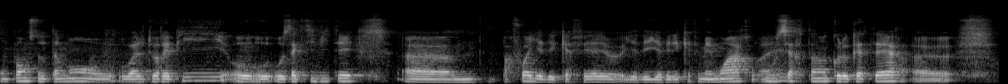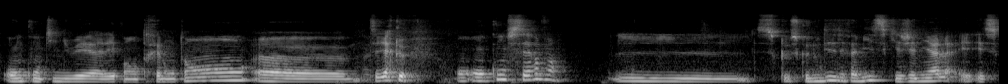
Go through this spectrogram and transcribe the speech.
On pense notamment au, au halte-répit, aux, aux, activités. Euh, parfois, il y, a des cafés, euh, il, y a des, il y avait des cafés mémoire ouais. où certains colocataires euh, ont continué à aller pendant très longtemps. Euh, ouais. C'est-à-dire que on, on conserve ce que, ce que nous disent les familles, ce qui est génial et, et ce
